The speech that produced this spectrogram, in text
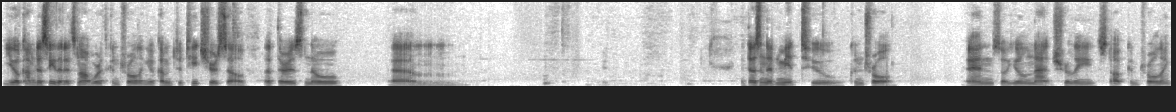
you'll come to see that it's not worth controlling. You'll come to teach yourself that there is no um, it doesn't admit to control, and so you'll naturally stop controlling.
